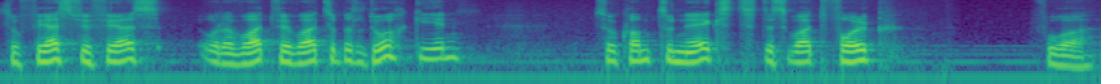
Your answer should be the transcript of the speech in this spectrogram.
so Vers für Vers oder Wort für Wort so ein bisschen durchgehen, so kommt zunächst das Wort Volk vor.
